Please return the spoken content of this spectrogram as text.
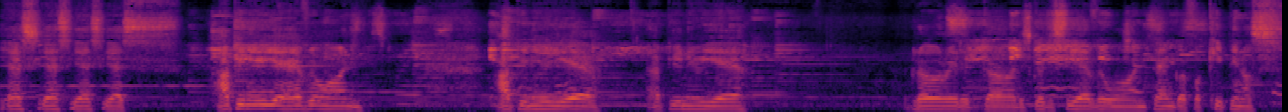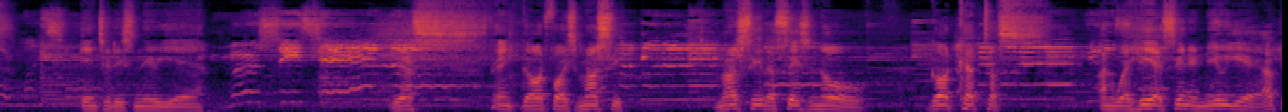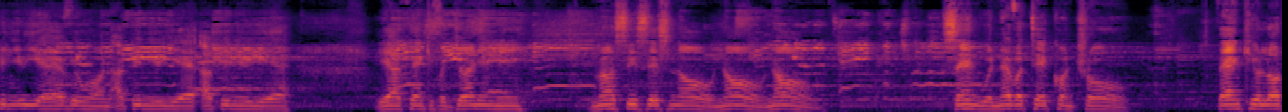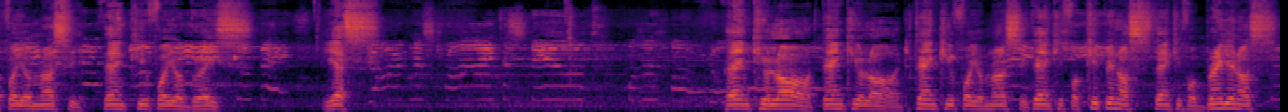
Yes, yes, yes, yes. Happy New Year, everyone. Happy New Year. Happy New Year. Glory to God. It's good to see everyone. Thank God for keeping us into this new year. Yes, thank God for His mercy. Mercy that says no. God kept us. And we're here seeing a new year. Happy New Year, everyone. Happy New Year. Happy New Year. Yeah, thank you for joining me. Mercy says no, no, no. Sin will never take control. Thank you, Lord, for your mercy. Thank you for your grace. Yes. Thank you, Lord. Thank you, Lord. Thank you for your mercy. Thank you for keeping us. Thank you for bringing us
